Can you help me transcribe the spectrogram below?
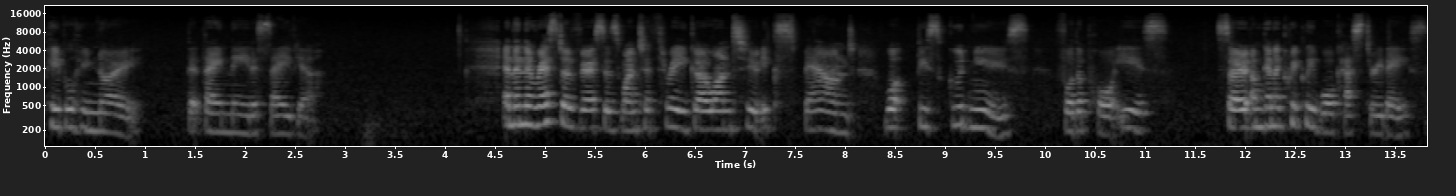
people who know that they need a saviour. And then the rest of verses 1 to 3 go on to expound what this good news for the poor is. So I'm going to quickly walk us through these.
